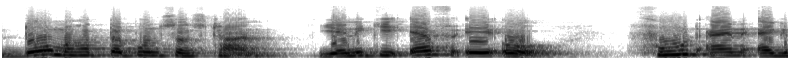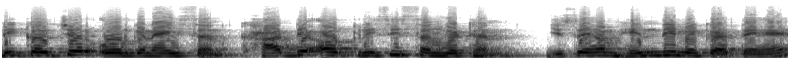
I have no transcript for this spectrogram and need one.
दो महत्वपूर्ण संस्थान, यानी कि F food and agriculture organisation खाद्य और कृषि संगठन, जिसे हम हिंदी में कहते हैं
